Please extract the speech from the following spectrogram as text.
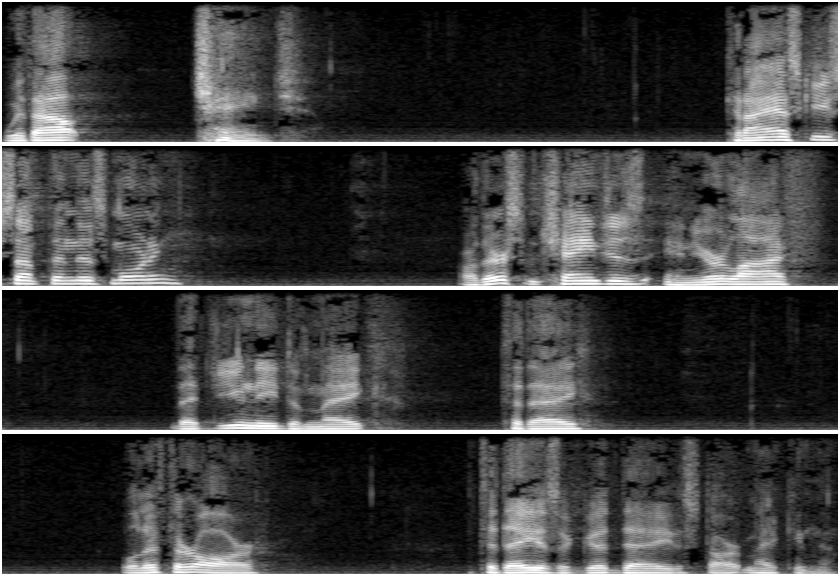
without change. Can I ask you something this morning? Are there some changes in your life that you need to make today? Well, if there are, today is a good day to start making them.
